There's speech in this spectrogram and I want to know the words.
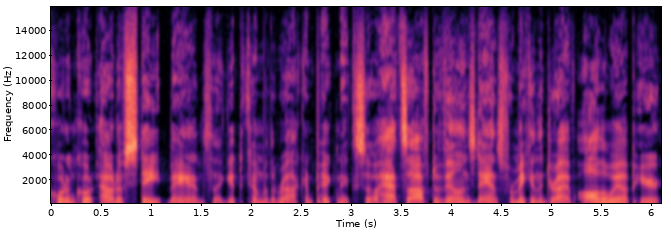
quote unquote out of state bands that get to come to the Rockin' Picnic. So hats off to Villains Dance for making the drive all the way up here,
